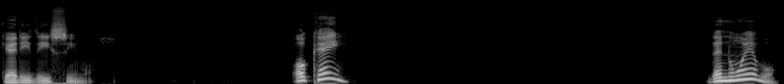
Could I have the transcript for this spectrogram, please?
queridísimos. Ok. De nuevo,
